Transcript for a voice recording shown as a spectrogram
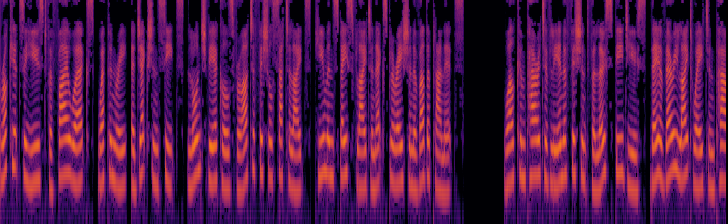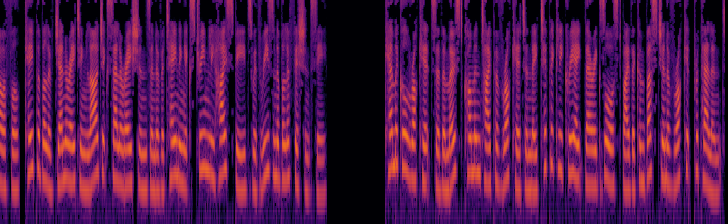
Rockets are used for fireworks, weaponry, ejection seats, launch vehicles for artificial satellites, human spaceflight and exploration of other planets. While comparatively inefficient for low-speed use, they are very lightweight and powerful, capable of generating large accelerations and of attaining extremely high speeds with reasonable efficiency. Chemical rockets are the most common type of rocket and they typically create their exhaust by the combustion of rocket propellant.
